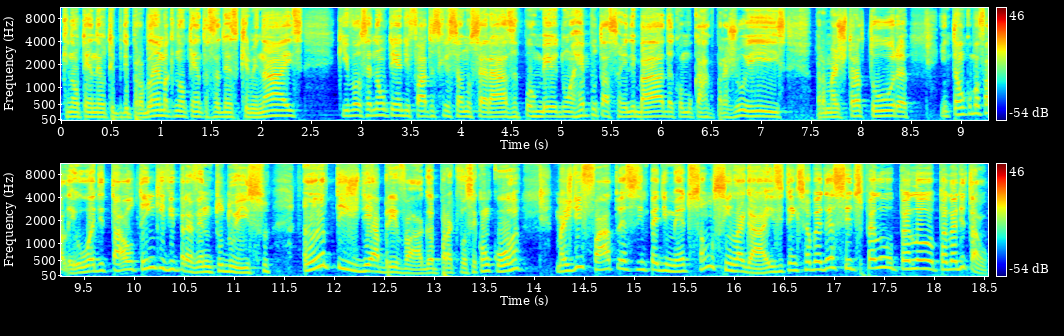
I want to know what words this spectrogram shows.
que não tenha nenhum tipo de problema, que não tenha antecedentes criminais, que você não tenha de fato inscrição no Serasa por meio de uma reputação ilibada, como cargo para juiz, para magistratura. Então, como eu falei, o edital tem que vir prevendo tudo isso antes de abrir vaga para que você concorra, mas de fato esses impedimentos são sim legais e têm que ser obedecidos pelo, pelo, pelo edital.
